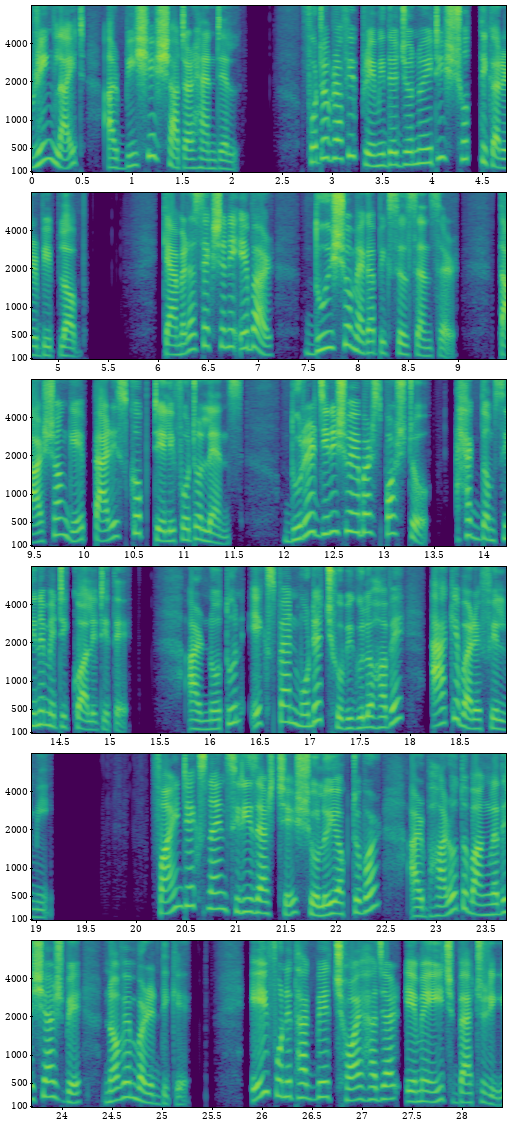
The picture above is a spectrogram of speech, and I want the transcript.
রিং লাইট আর বিশেষ শাটার হ্যান্ডেল। ফটোগ্রাফি প্রেমীদের জন্য এটি সত্যিকারের বিপ্লব। ক্যামেরা সেকশনে এবার দুইশো মেগাপিক্সেল সেন্সর, তার সঙ্গে প্যারিস্কোপ টেলিফোটো লেন্স। দূরের জিনিসও এবার স্পষ্ট, একদম সিনেমেটিক কোয়ালিটিতে। আর নতুন এক্সপ্যান্ড মোডের ছবিগুলো হবে একেবারে ফিল্মি। ফাইন্ড এক্স নাইন সিরিজ আসছে ষোলোই অক্টোবর আর ভারত ও বাংলাদেশে আসবে নভেম্বরের দিকে। এই ফোনে থাকবে ছয় হাজার এমএইচ ব্যাটারি,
